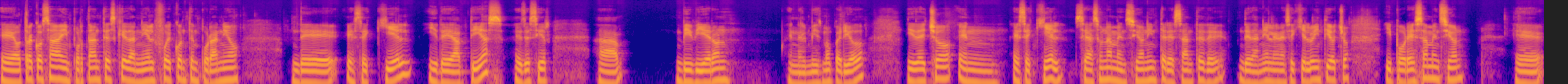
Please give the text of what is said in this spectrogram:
Eh, otra cosa importante es que Daniel fue contemporáneo de Ezequiel y de Abdías, es decir, ah, vivieron en el mismo periodo. Y de hecho en Ezequiel se hace una mención interesante de, de Daniel en Ezequiel 28 y por esa mención eh,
